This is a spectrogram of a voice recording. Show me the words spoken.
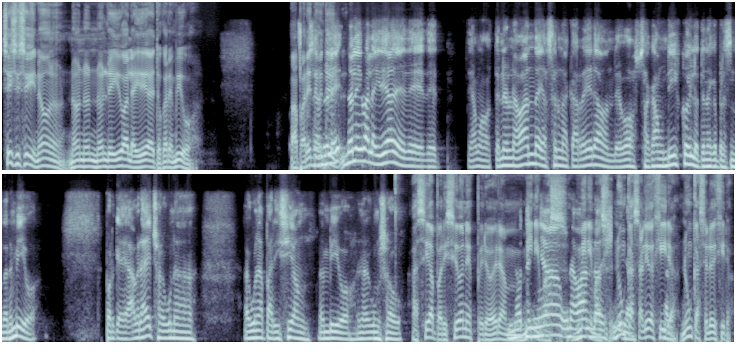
Sí, sí, sí, no, no, no, no le iba la idea de tocar en vivo. Aparentemente. no, le, iba la idea de, de, digamos, tener una banda y hacer una carrera donde vos sacás un disco y lo tenés que presentar en vivo porque habrá hecho alguna, alguna aparición en vivo en algún show. Hacía apariciones, pero eran mínimas. mínimas. Nunca salió de gira, nunca salió de gira.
